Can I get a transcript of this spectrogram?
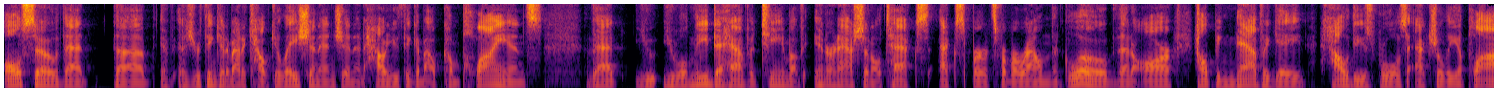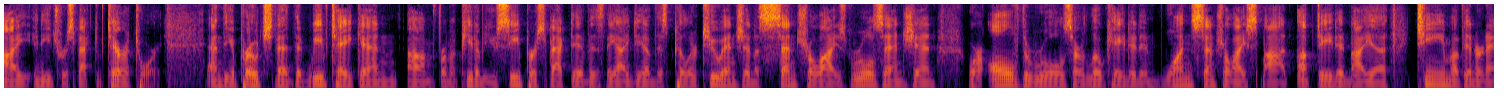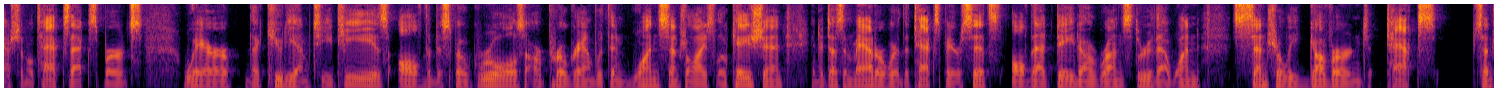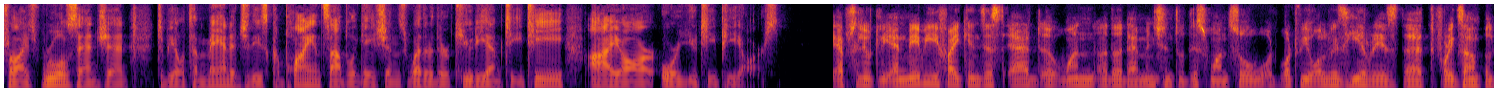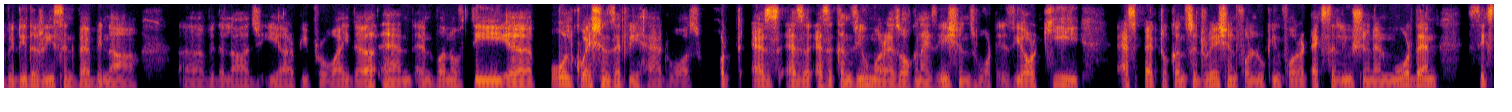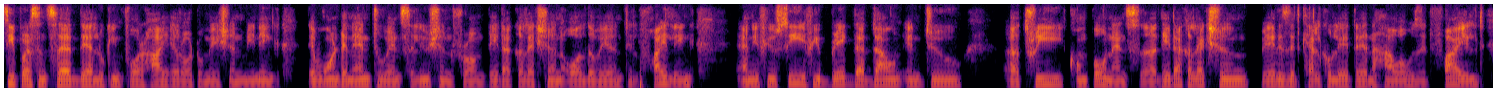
also that the as you're thinking about a calculation engine and how you think about compliance that you you will need to have a team of international tax experts from around the globe that are helping navigate how these rules actually apply in each respective territory. And the approach that that we've taken um, from a PwC perspective is the idea of this Pillar Two engine, a centralized rules engine, where all of the rules are located in one centralized spot, updated by a team of international tax experts, where the QDMTTs, all the bespoke rules are programmed within one centralized location. And it doesn't matter where the taxpayer sits, all that data runs through that one centrally governed tax centralized rules engine to be able to manage these compliance obligations, whether they're QDMTT, IIR, or UTPRs. Absolutely. And maybe if I can just add uh, one other dimension to this one. So, what, what we always hear is that, for example, we did a recent webinar uh, with a large ERP provider, and and one of the uh, poll questions that we had was, what as as a, as a consumer, as organizations, what is your key aspect or consideration for looking for a tech solution? And more than 60% said they are looking for higher automation, meaning they want an end-to-end solution from data collection all the way until filing. And if you see, if you break that down into uh, three components uh, data collection where is it calculated and how was it filed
